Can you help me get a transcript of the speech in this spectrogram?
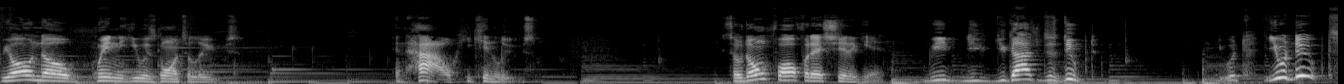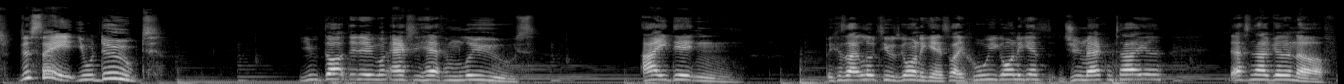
we all know when he was going to lose and how he can lose. So don't fall for that shit again. We you, you guys were just duped. You were you were duped. Just say it. You were duped. You thought that they were gonna actually have him lose. I didn't. Because I looked he was going against. Like who are you going against? Drew McIntyre? That's not good enough.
